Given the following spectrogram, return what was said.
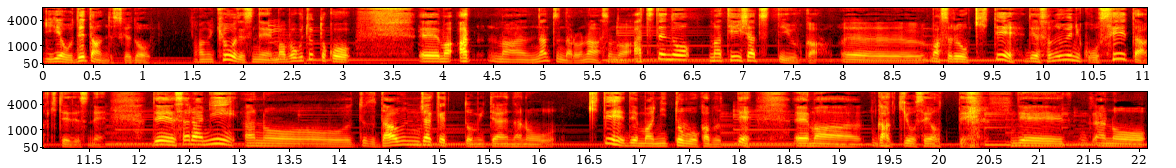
家を出たんですけどあの今日ですね、まあ、僕ちょっとこう、えー、まあ、あまあ、なんつうんだろうな、その厚手の、まあ、T シャツっていうか、えー、まあ、それを着て、で、その上にこうセーター着てですね、で、さらに、あのー、ちょっとダウンジャケットみたいなのを着て、で、まあ、ニット帽をかぶって、えー、まあ、楽器を背負って、で、あの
